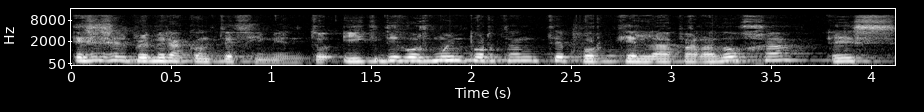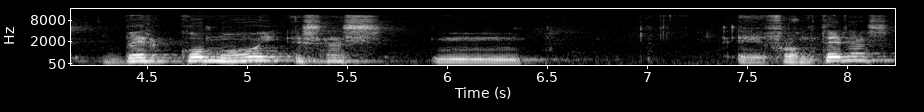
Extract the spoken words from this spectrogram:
Ese es el primer acontecimiento. Y digo, es muy importante porque la paradoja es ver cómo hoy esas mm, eh, fronteras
